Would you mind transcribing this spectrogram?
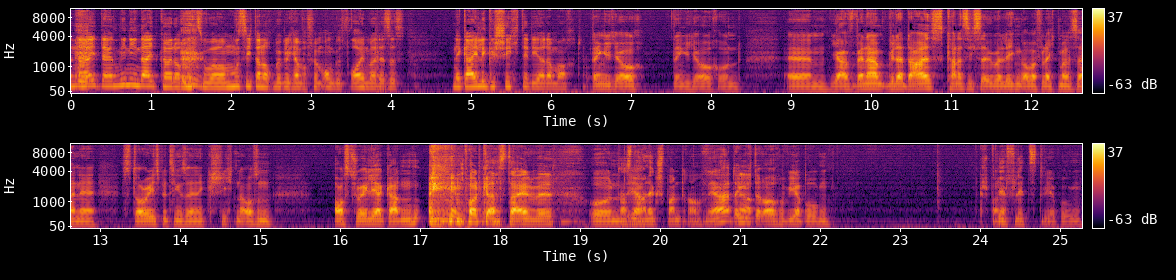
Neid, der Mini-Night gehört auch dazu, aber man muss sich dann auch wirklich einfach für den Onkel freuen, weil das ist eine geile Geschichte, die er da macht. Denke ich auch. Denke ich auch. Und ähm, ja, wenn er wieder da ist, kann er sich sehr überlegen, ob er vielleicht mal seine Stories bzw. seine Geschichten aus dem Australia Garden im Podcast teilen will. Und Da sind ja, alle gespannt drauf. ja denke Ja. ich doch auch. Via Bogen. Gespannt. Der flitzt. Via Bogen.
